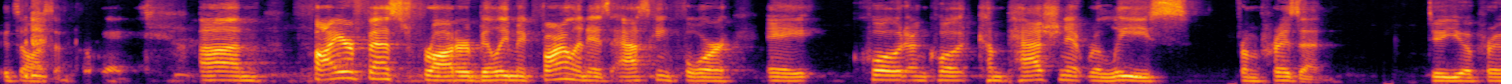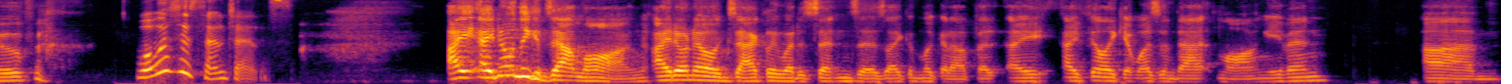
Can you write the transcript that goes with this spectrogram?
It's awesome. okay. Um, Fyre Fest frauder Billy McFarland is asking for a quote unquote compassionate release from prison. Do you approve? What was his sentence? I, I don't think it's that long. I don't know exactly what his sentence is. I can look it up, but I, I feel like it wasn't that long even. Um,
